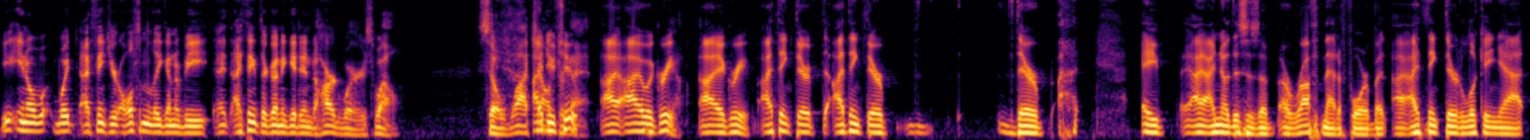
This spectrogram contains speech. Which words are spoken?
you, you know, what I think you're ultimately going to be, I think they're going to get into hardware as well. So watch I out do for too. that. I, I agree. I agree. I think they're. I think they're. They're. A, I know this is a, a rough metaphor, but I, I think they're looking at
